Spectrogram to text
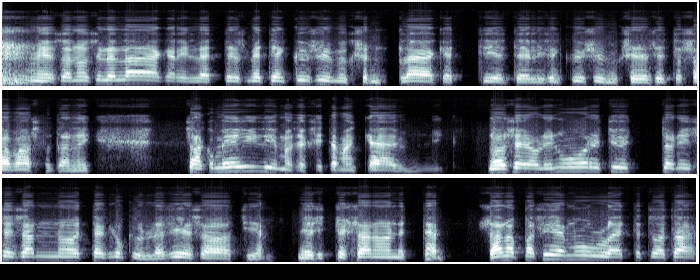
minä sanoin sille lääkärille, että jos minä teen kysymyksen, lääketieteellisen kysymyksen ja sitten saa vastata, niin saako minä ilmaiseksi tämän käynnin? No se oli nuori tyttö, niin se sanoi, että no kyllä siihen saat. Ja sitten sanoin, että sanopa siihen mulle, että tuota,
